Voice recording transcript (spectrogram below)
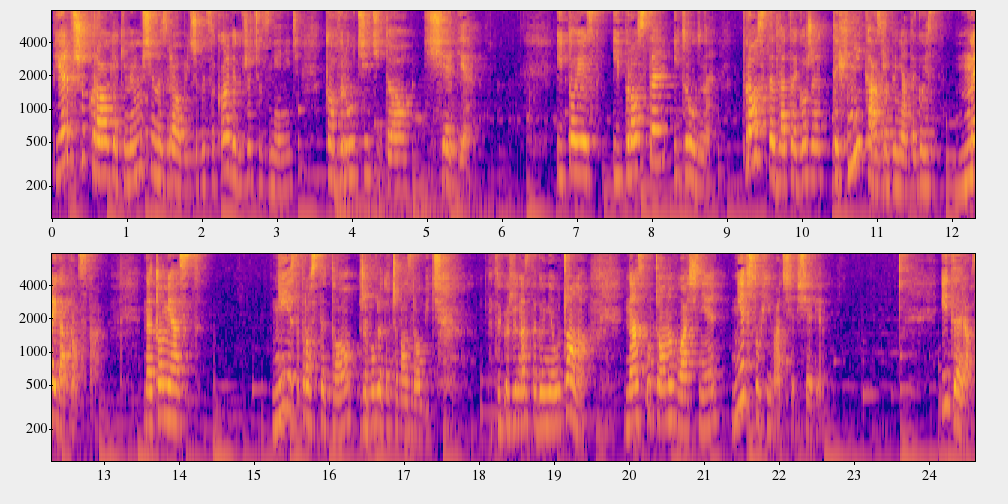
pierwszy krok, jaki my musimy zrobić, żeby cokolwiek w życiu zmienić, to wrócić do siebie. I to jest i proste, i trudne. Proste dlatego, że technika zrobienia tego jest mega prosta. Natomiast nie jest proste to, że w ogóle to trzeba zrobić. Dlatego, że nas tego nie uczono nas uczono właśnie nie wsłuchiwać się w siebie. I teraz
